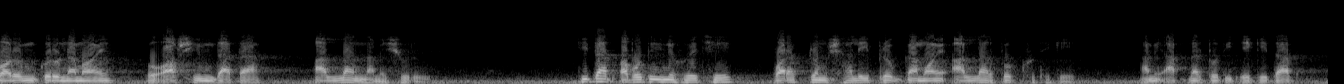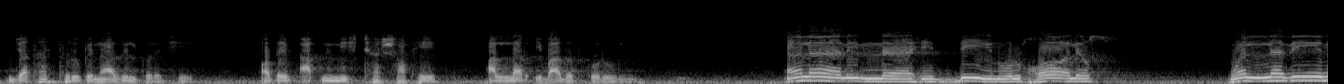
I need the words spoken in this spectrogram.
পরম করুণাময় ও অসীম দাতা আল্লাহর নামে শুরু কিতাব অবতীর্ণ হয়েছে পরাক্রমশালী প্রজ্ঞাময় আল্লাহর পক্ষ থেকে আমি আপনার প্রতি এ কিতাব যথার্থরূপে নাজিল করেছি অতএব আপনি নিষ্ঠার সাথে আল্লাহর ইবাদত করুন ألا لله الدين الخالص والذين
